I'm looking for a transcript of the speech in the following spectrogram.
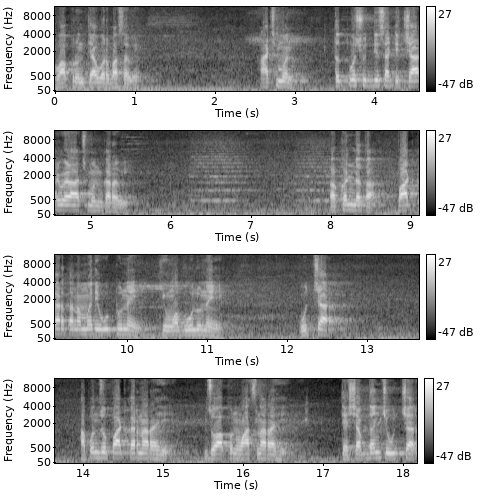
वापरून त्यावर बसावे. आचमन. तत्वशुद्धीसाठी चार वेळा आचमन करावे. अखंडता. पाठ करताना मध्ये उठू नये किंवा बोलू नये. उच्चार. आपण जो पाठ करणार आहे जो आपण वाचणार आहे त्या शब्दांचे उच्चार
